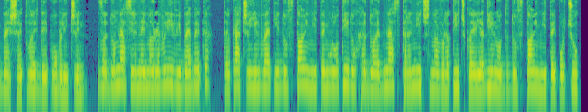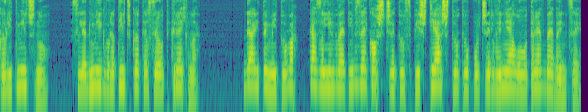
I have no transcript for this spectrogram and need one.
беше твърде публичен, за донасяне на ревливи бебета, така че инвет и достойните му отидоха до една странична вратичка и един от достойните почука ритмично. След миг вратичката се открехна. Дайте ми това, каза инвет и взе кошчето с пищящото почервеняло от рев бебенце.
